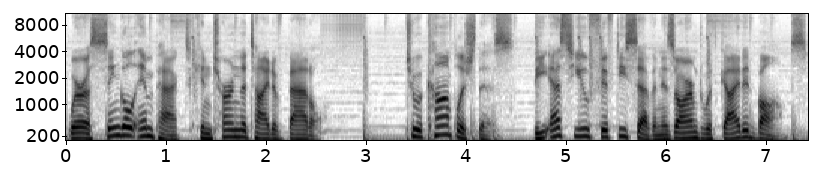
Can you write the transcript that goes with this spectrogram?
where a single impact can turn the tide of battle. To accomplish this, the Su-57 is armed with guided bombs,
